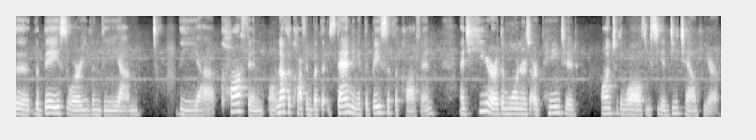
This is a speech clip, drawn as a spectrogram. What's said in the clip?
the, the base or even the, um, the uh, coffin, or not the coffin, but the, standing at the base of the coffin. And here the mourners are painted onto the walls. You see a detail here.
